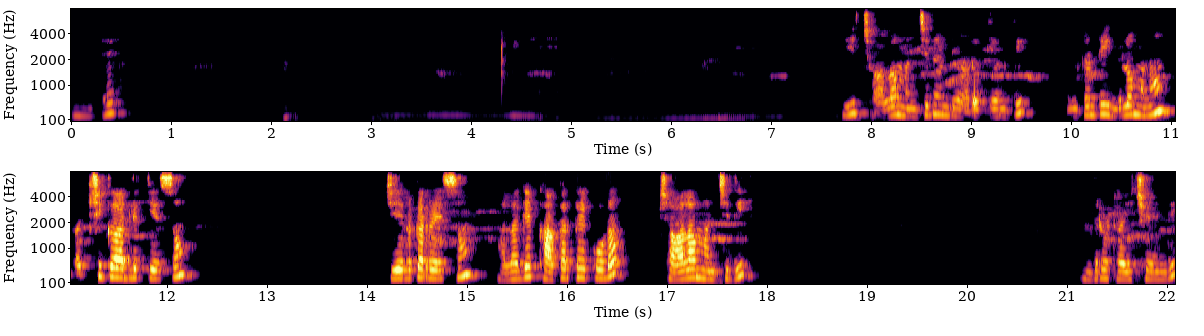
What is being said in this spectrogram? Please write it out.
అంటే ఇది చాలా మంచిదండి ఆరోగ్యానికి. ఎందుకంటే ఇందులో మనం పచ్చి గార్లిక్ వేసాం జీలకర్ర వేసాం అలాగే కాకరకాయ కూడా చాలా మంచిది. అందరూ ట్రై చేయండి.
